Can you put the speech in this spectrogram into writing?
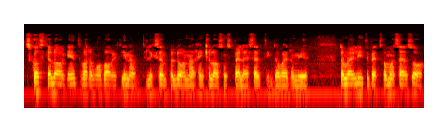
skotska lag är inte vad de har varit innan. Till exempel då när Henke Larsson spelade i Celtic. Då var de ju... De var ju lite bättre om man säger så.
